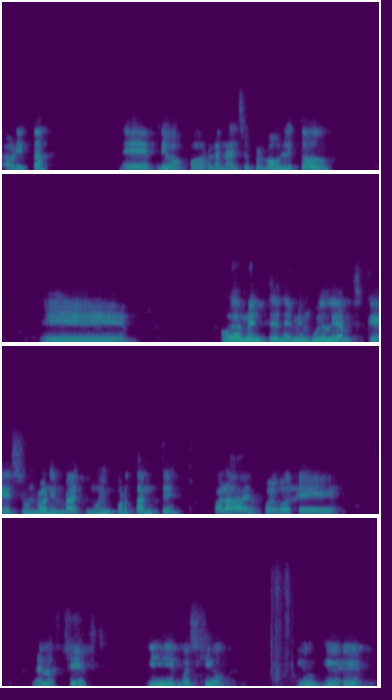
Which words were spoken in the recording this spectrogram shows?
ahorita, eh, digo, por ganar el Super Bowl y todo. Eh, obviamente Damien Williams, que es un running back muy importante para el juego de, de los Chiefs, y pues Hill. Hill que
